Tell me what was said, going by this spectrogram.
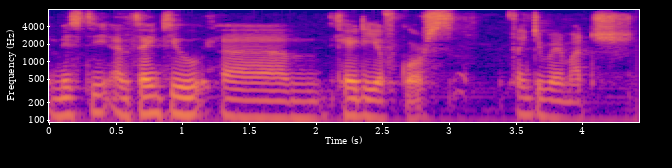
Misty, and thank you, um, Katie, of course. Thank you very much.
